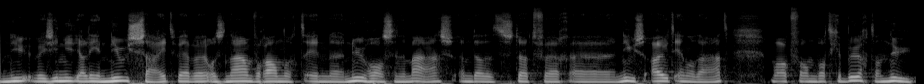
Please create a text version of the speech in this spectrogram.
nieuw, we zien niet alleen een nieuwssite, we hebben onze naam veranderd in uh, in de Maas, omdat het staat voor nieuws uit inderdaad, maar ook van wat gebeurt er nu.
